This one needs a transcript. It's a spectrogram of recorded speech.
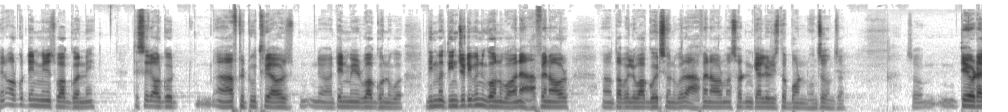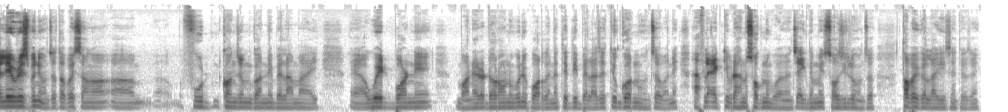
देन अर्को टेन मिनट्स वाक गर्ने त्यसरी अर्को after two three hours ten minute walk गर्नुभयो। दिनमा तिनचोटि पनि गर्नुभयो भने हाफ एन आवर तपाईँले वाक गरिसक्नु पऱ्यो। हाफ एन आवरमा सर्टन क्यालोरिज त बन्द हुन्छ हुन्छ। सो त्यो एउटा लेभरेज पनि हुन्छ तपाईँसँग फुड कन्ज्युम गर्ने बेलामा है वेट बढ्ने भनेर डराउनु पनि पर्दैन। त्यति बेला चाहिँ त्यो गर्नुहुन्छ भने आफूलाई एक्टिभ राख्नु सक्नुभयो भने चाहिँ एकदमै सजिलो हुन्छ। तपाईँको लागि चाहिँ त्यो चाहिँ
